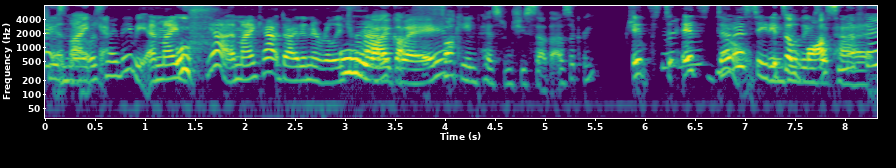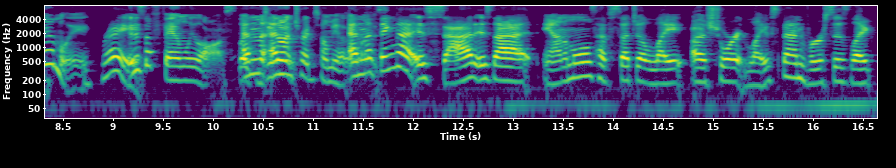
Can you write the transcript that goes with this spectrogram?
She was and my that was cat. my baby, and my Oof. yeah, and my cat died in a really Ooh, traumatic I got way. fucking pissed when she said that. I was like, "Are you?" It's right now?" it's devastating. It's a loss a in the family. Right. It is a family loss. Like, And the- do and- not try to tell me otherwise. And the thing that is sad is that animals have such a light, a short lifespan versus like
